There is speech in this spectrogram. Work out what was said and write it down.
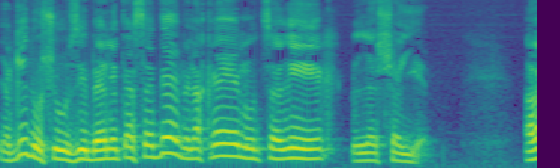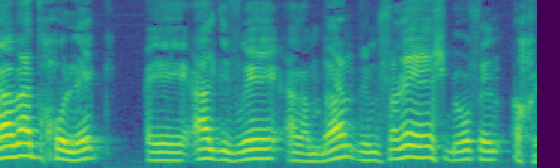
יגידו שהוא זיבל את השדה ולכן הוא צריך לשייר. הרמב"ן חולק אה, על דברי הרמב"ם ומפרש באופן אחר.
